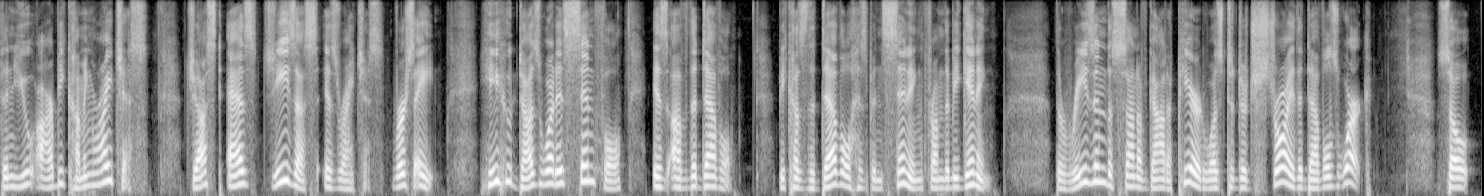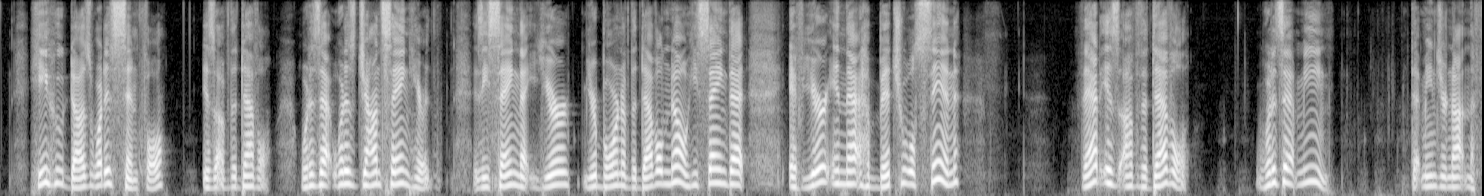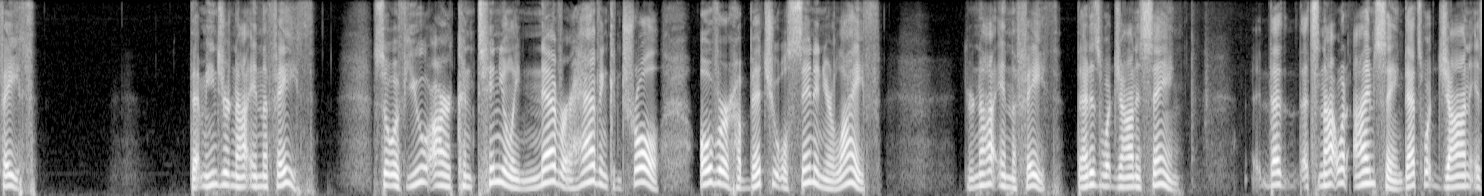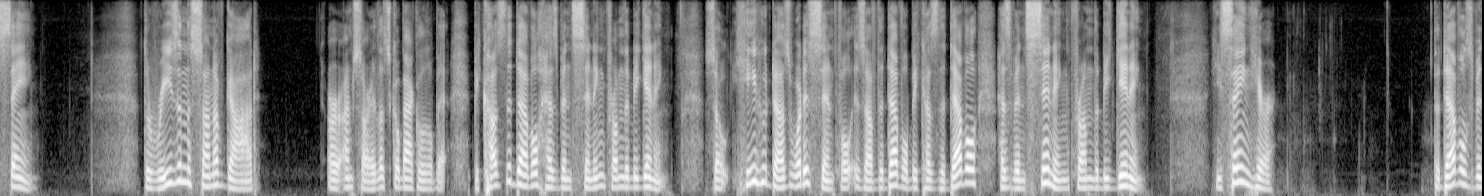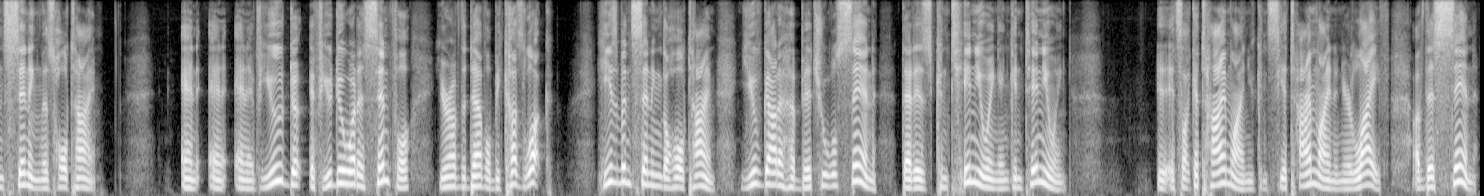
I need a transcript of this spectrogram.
then you are becoming righteous, just as Jesus is righteous. Verse 8 He who does what is sinful is of the devil, because the devil has been sinning from the beginning. The reason the Son of God appeared was to destroy the devil's work. So, he who does what is sinful is of the devil. What is that? What is John saying here? Is he saying that you're you're born of the devil? No, he's saying that if you're in that habitual sin, that is of the devil. What does that mean? That means you're not in the faith. That means you're not in the faith. So if you are continually never having control over habitual sin in your life, you're not in the faith. That is what John is saying. That that's not what I'm saying. That's what John is saying. The reason the Son of God or I'm sorry, let's go back a little bit. Because the devil has been sinning from the beginning. So he who does what is sinful is of the devil, because the devil has been sinning from the beginning. He's saying here, the devil's been sinning this whole time. And and and if you do if you do what is sinful, you're of the devil. Because look, He's been sinning the whole time. You've got a habitual sin that is continuing and continuing. It's like a timeline. You can see a timeline in your life of this sin.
